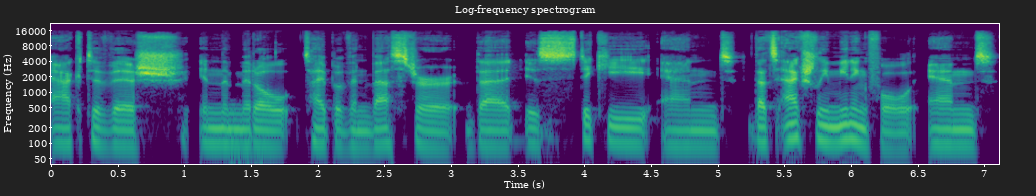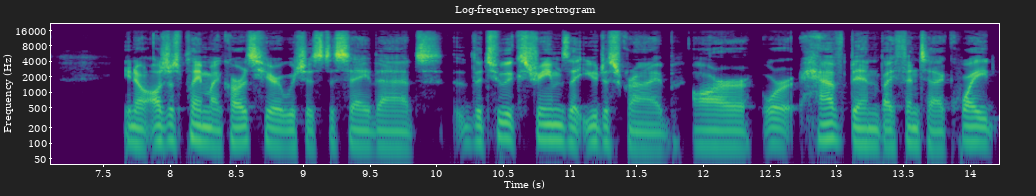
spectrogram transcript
activish in the middle type of investor that is sticky and that's actually meaningful and you know, I'll just play my cards here, which is to say that the two extremes that you describe are or have been by fintech quite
